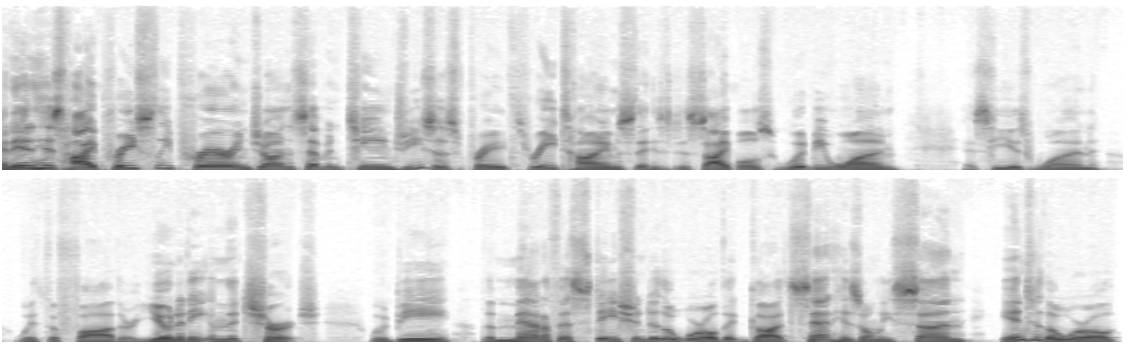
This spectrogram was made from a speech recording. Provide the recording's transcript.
And in his high priestly prayer in John 17, Jesus prayed three times that his disciples would be one as he is one with the Father. Unity in the church would be the manifestation to the world that God sent his only Son into the world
